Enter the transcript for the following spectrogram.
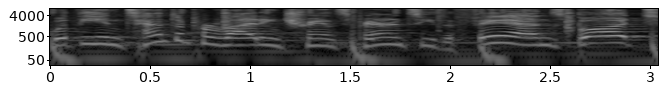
with the intent of providing transparency to fans, but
